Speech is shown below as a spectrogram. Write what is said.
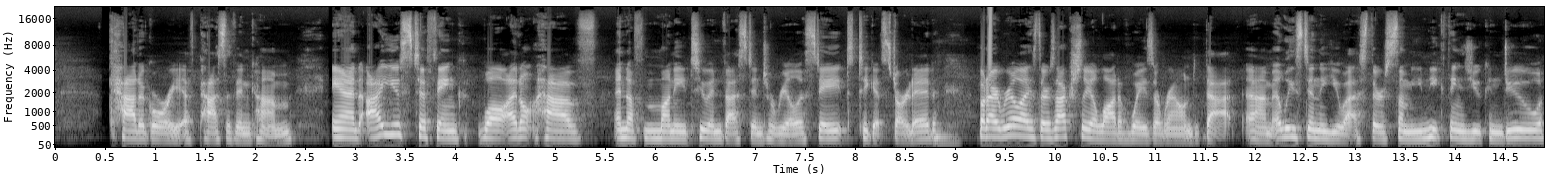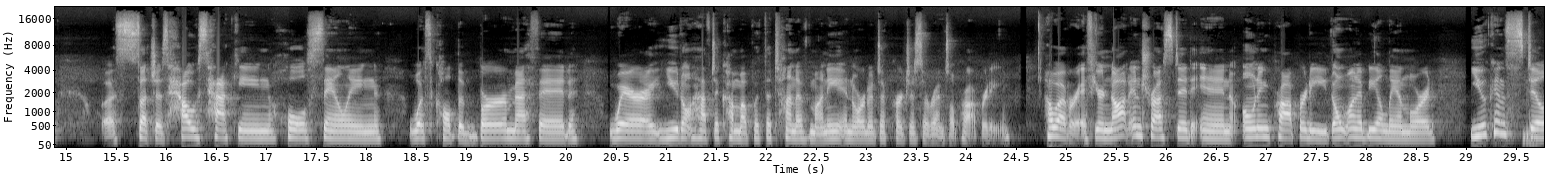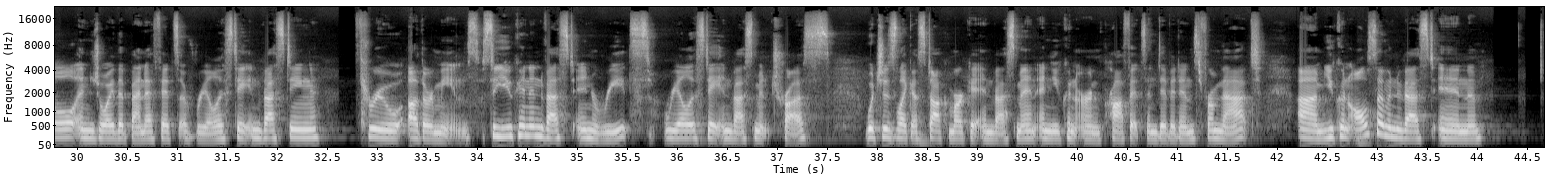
category of passive income and I used to think, well, I don't have enough money to invest into real estate to get started. Mm-hmm. But I realized there's actually a lot of ways around that. Um, at least in the US, there's some unique things you can do, uh, such as house hacking, wholesaling, what's called the BRRRR method, where you don't have to come up with a ton of money in order to purchase a rental property. However, if you're not interested in owning property, you don't want to be a landlord, you can still enjoy the benefits of real estate investing through other means. So you can invest in REITs, real estate investment trusts, which is like a stock market investment, and you can earn profits and dividends from that. Um, you can also invest in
